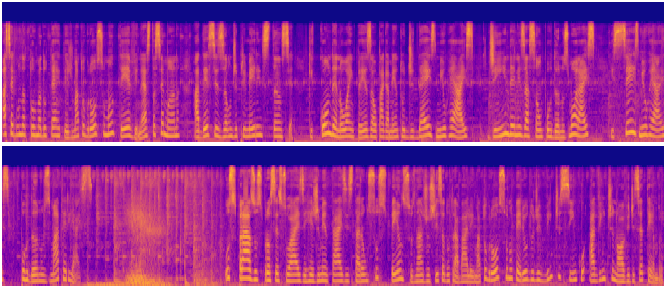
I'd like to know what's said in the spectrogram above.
a segunda turma do TRT de Mato Grosso manteve, nesta semana, a decisão de primeira instância, que condenou a empresa ao pagamento de 10 mil reais de indenização por danos morais e 6 mil reais por danos materiais. Os prazos processuais e regimentais estarão suspensos na Justiça do Trabalho em Mato Grosso no período de 25 a 29 de setembro.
